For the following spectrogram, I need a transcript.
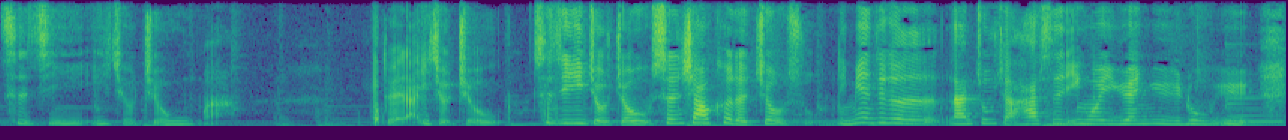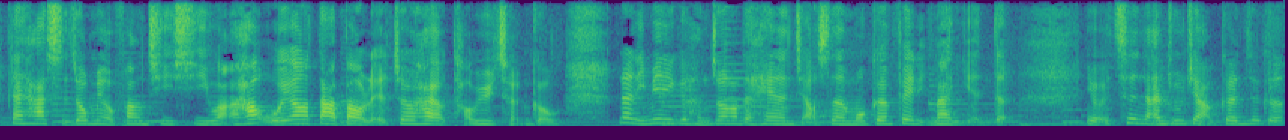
刺激一九九五嘛。对啦，一九九五，刺激一九九五，生肖课的救赎里面这个男主角他是因为冤狱入狱，但他始终没有放弃希望。好，我要大爆雷，最后还有逃狱成功。那里面一个很重要的黑人角色摩根费里曼演的，有一次男主角跟这个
